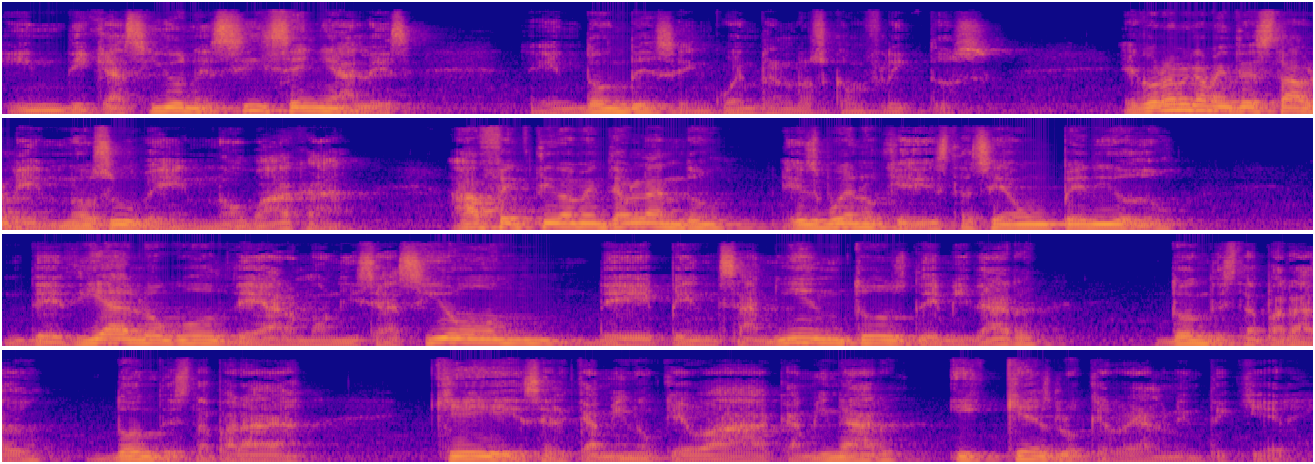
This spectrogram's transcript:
indicaciones y señales en dónde se encuentran los conflictos. Económicamente estable, no sube, no baja. Afectivamente hablando, es bueno que este sea un periodo de diálogo, de armonización, de pensamientos, de mirar dónde está parado, dónde está parada, qué es el camino que va a caminar y qué es lo que realmente quiere.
